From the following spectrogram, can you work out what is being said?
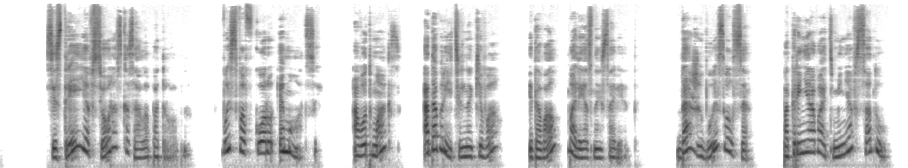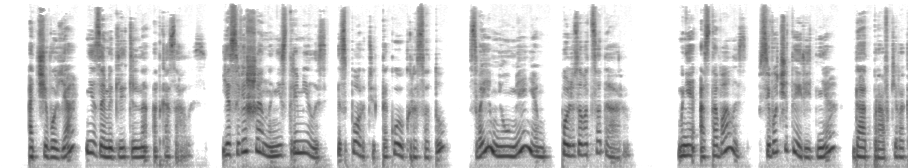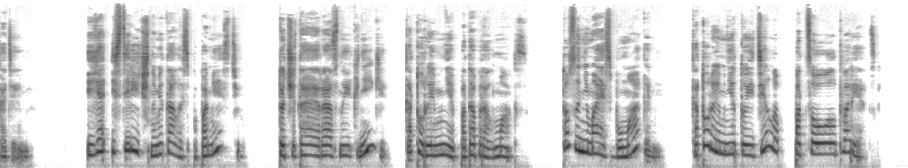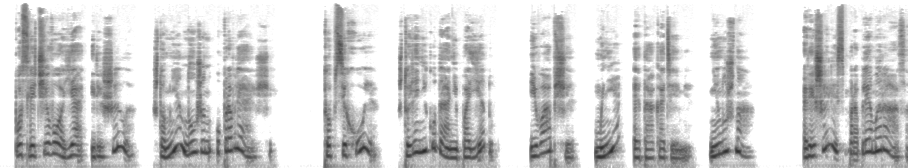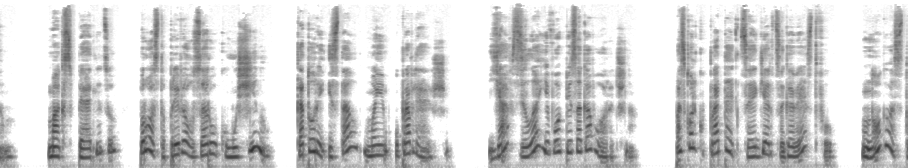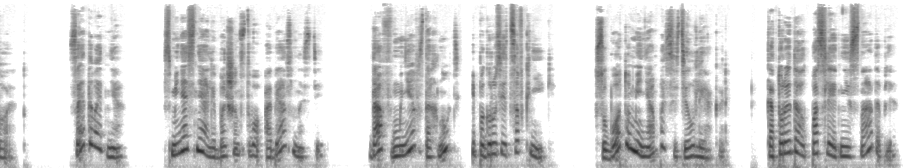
Сестре я все рассказала подробно, вызвав кору эмоций, а вот Макс одобрительно кивал и давал полезные советы. Даже вызвался потренировать меня в саду, от чего я незамедлительно отказалась. Я совершенно не стремилась испортить такую красоту своим неумением пользоваться даром. Мне оставалось всего четыре дня до отправки в академию. И я истерично металась по поместью, то читая разные книги, которые мне подобрал Макс, то занимаясь бумагами, которые мне то и дело подсовывал дворец. После чего я и решила, что мне нужен управляющий. То психуя, что я никуда не поеду, и вообще мне эта академия не нужна. Решились проблемы разом. Макс в пятницу просто привел за руку мужчину, который и стал моим управляющим. Я взяла его безоговорочно, поскольку протекция герцога Вестфул многого стоит. С этого дня с меня сняли большинство обязанностей, дав мне вздохнуть и погрузиться в книги. В субботу меня посетил лекарь, который дал последние снадобья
